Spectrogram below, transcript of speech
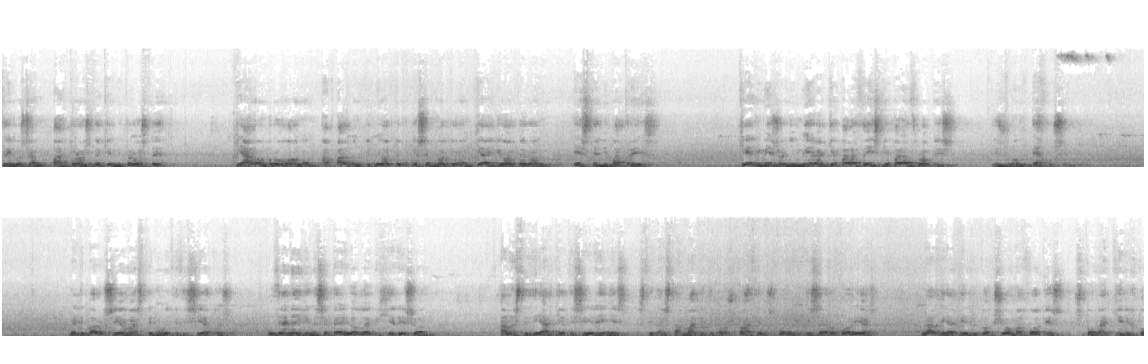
δήλωσαν πατρώστε και μητρώστε και άλλων προγόνων απάντων τιμιότερων και σεμνότερων και αγιότερων εστίνει πατρίς και εν μίζωνη μοίρα και παραθεής και παρανθρώπης της νουν έχουσιν. Με την παρουσία μας τιμούμε τη θυσία τους που δεν έγινε σε περίοδο επιχειρήσεων αλλά στη διάρκεια της ειρήνης, στην ασταμάτητη προσπάθεια της πολεμικής αεροπορίας να διατηρεί το αξιόμαχό της στον ακήρυχτο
